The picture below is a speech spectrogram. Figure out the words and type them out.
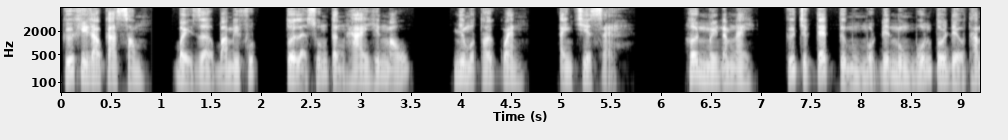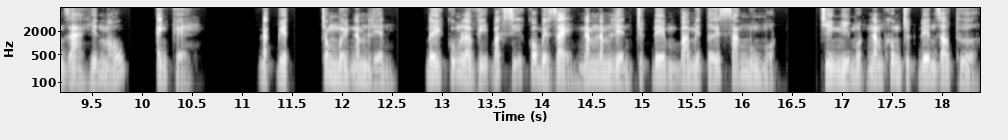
Cứ khi giao ca xong, 7 giờ 30 phút, tôi lại xuống tầng 2 hiến máu. Như một thói quen, anh chia sẻ. Hơn 10 năm nay, cứ trực Tết từ mùng 1 đến mùng 4 tôi đều tham gia hiến máu, Anh kể. Đặc biệt, trong 10 năm liền, đây cũng là vị bác sĩ có bề dày 5 năm liền trực đêm 30 tới sáng mùng 1, chỉ nghỉ một năm không trực đêm giao thừa,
